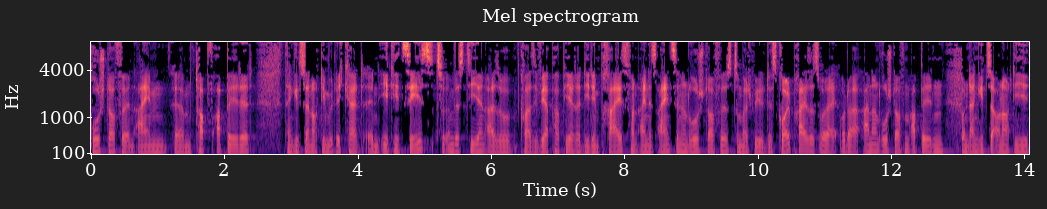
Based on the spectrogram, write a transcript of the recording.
Rohstoffe in einem ähm, Topf abbildet. Dann gibt es ja noch die Möglichkeit, in ETCs zu investieren, also quasi Wertpapiere, die den Preis von eines einzelnen Rohstoffes, zum Beispiel des Goldpreises oder, oder anderen Rohstoffen abbilden. Und dann gibt es ja auch noch die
